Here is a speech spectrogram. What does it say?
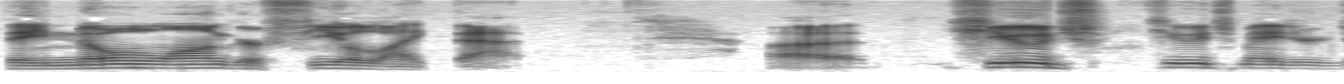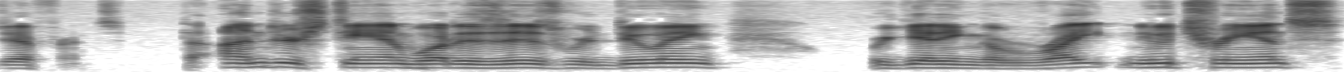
they no longer feel like that. Uh, huge, huge major difference. To understand what it is we're doing, we're getting the right nutrients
